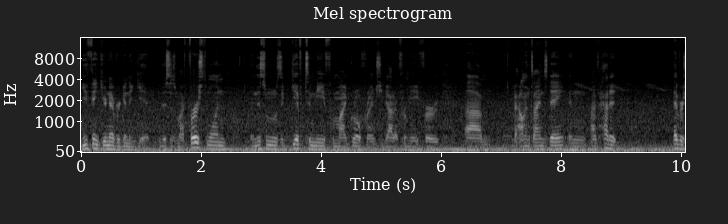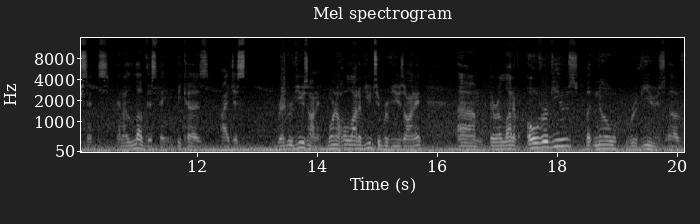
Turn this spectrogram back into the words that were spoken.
you think you're never gonna get. This is my first one, and this one was a gift to me from my girlfriend. She got it for me for um, Valentine's Day, and I've had it ever since. And I love this thing because I just read reviews on it. Weren't a whole lot of YouTube reviews on it. Um, there were a lot of overviews, but no reviews of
